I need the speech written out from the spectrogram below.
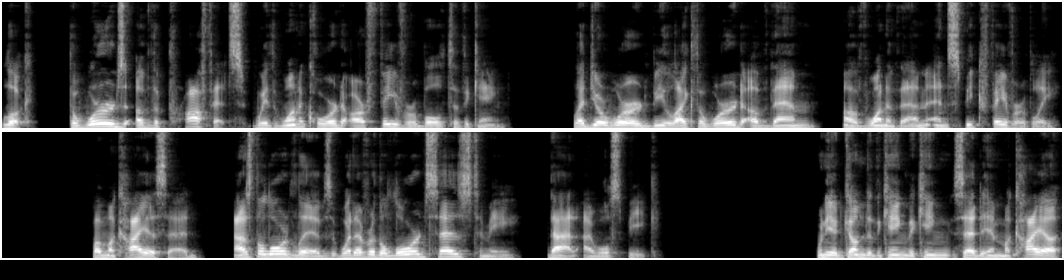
Look, the words of the prophets with one accord are favorable to the king. Let your word be like the word of them of one of them, and speak favorably. But Micaiah said, As the Lord lives, whatever the Lord says to me, that I will speak. When he had come to the king, the king said to him, Micaiah,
